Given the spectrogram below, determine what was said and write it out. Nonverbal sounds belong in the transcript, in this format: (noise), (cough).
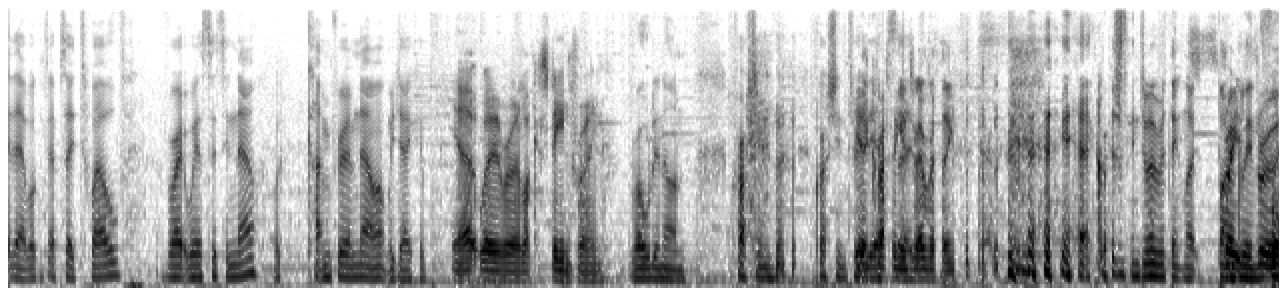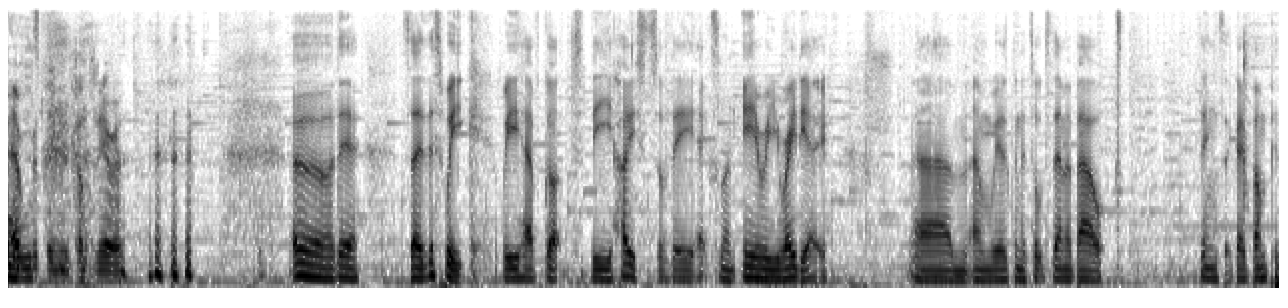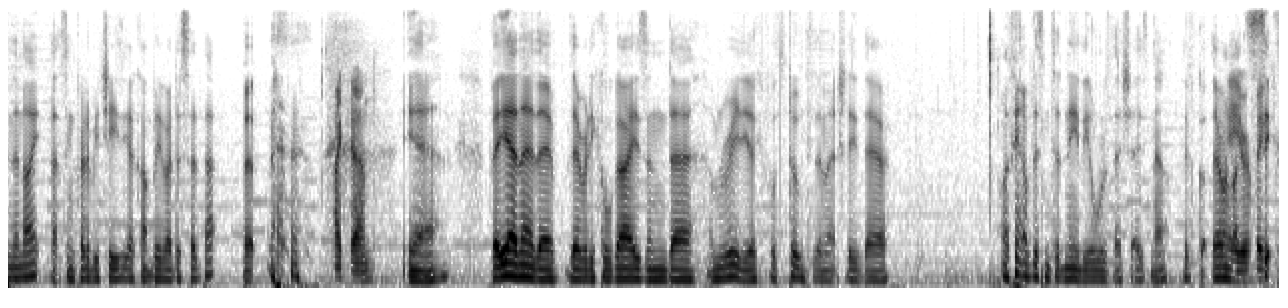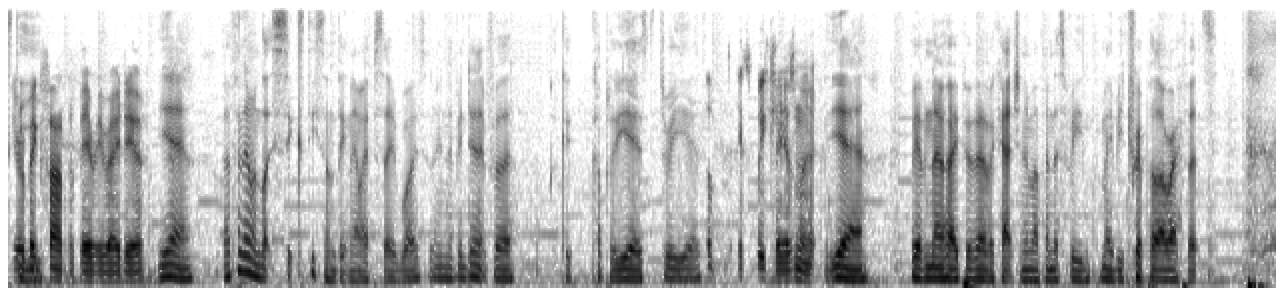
Hi there, welcome to episode 12 of Right Where Sitting Now. We're cutting through them now, aren't we, Jacob? Yeah, we're uh, like a steam train. Rolling on, crushing, (laughs) crushing through Yeah, the crashing into everything. (laughs) yeah, crashing into everything like Straight bungling through fools. everything comes near it. (laughs) Oh dear. So this week we have got the hosts of the excellent Eerie Radio, um, and we're going to talk to them about things that go bump in the night. That's incredibly cheesy. I can't believe I just said that, but I can. yeah, but yeah, no, they're they're really cool guys, and uh, I'm really looking forward to talking to them. Actually, they're. I think I've listened to nearly all of their shows now. They've got they're on Yeah, like you're, a big, 60. you're a big fan of Eerie Radio. Yeah, I think they're on like 60 something now, episode wise. I mean, they've been doing it for like a couple of years, three years. It's weekly, isn't it? Yeah, we have no hope of ever catching them up unless we maybe triple our efforts.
